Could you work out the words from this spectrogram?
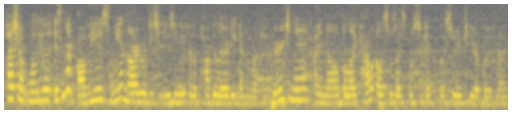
Hush up, will ya? Isn't it obvious? Me and Nari were just using you for the popularity and money. Very generic, I know, but like, how else was I supposed to get closer to your boyfriend?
